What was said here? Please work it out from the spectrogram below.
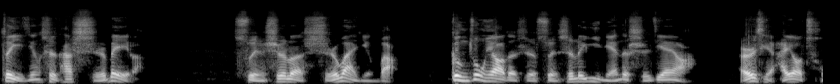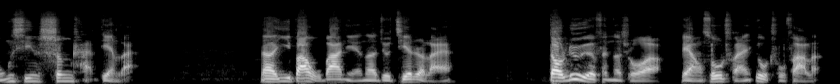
这已经是他十倍了，损失了十万英镑。更重要的是，损失了一年的时间啊，而且还要重新生产电缆。那一八五八年呢，就接着来。到六月份的时候啊，两艘船又出发了。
